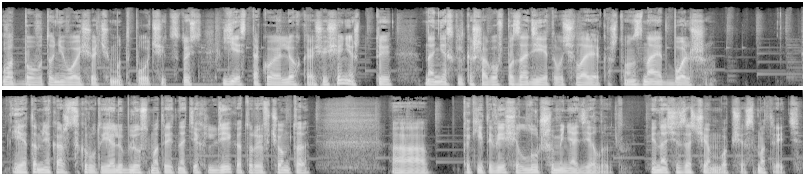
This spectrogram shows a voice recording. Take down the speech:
вот бы вот у него еще чему-то поучиться. То есть есть такое легкое ощущение, что ты на несколько шагов позади этого человека, что он знает больше. И это, мне кажется, круто. Я люблю смотреть на тех людей, которые в чем-то а, какие-то вещи лучше меня делают. Иначе зачем вообще смотреть?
